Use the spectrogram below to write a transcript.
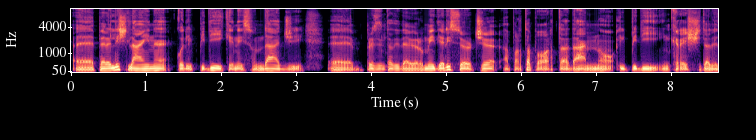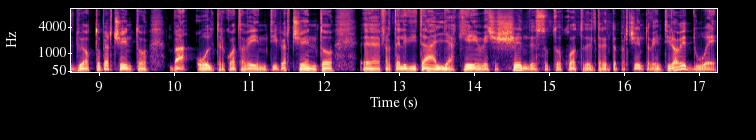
eh, per Elish Line con il PD che nei sondaggi eh, presentati da Euromedia Research a porta a porta danno il PD in crescita del 2,8% va oltre quota 20% eh, Fratelli d'Italia che invece scende sotto quota del 30% 29,2%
